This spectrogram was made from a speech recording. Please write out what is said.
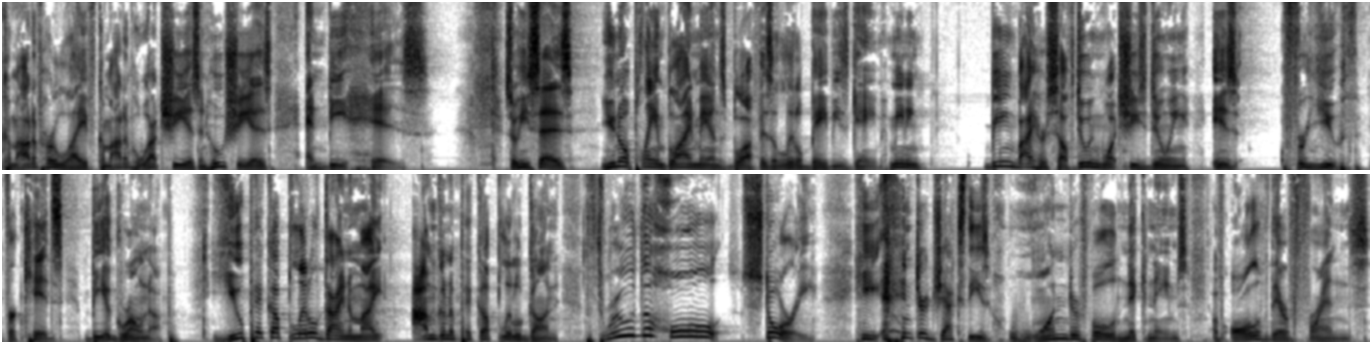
come out of her life, come out of what she is and who she is, and be his. So he says, You know, playing blind man's bluff is a little baby's game, meaning being by herself, doing what she's doing is for youth, for kids. Be a grown up. You pick up little dynamite, I'm going to pick up little gun. Through the whole story, he interjects these wonderful nicknames of all of their friends.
